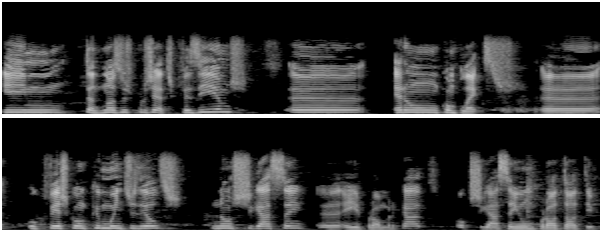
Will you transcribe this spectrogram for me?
E portanto nós os projetos que fazíamos uh, eram complexos, o que fez com que muitos deles não chegassem uh, a ir para o mercado ou que chegassem a um protótipo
